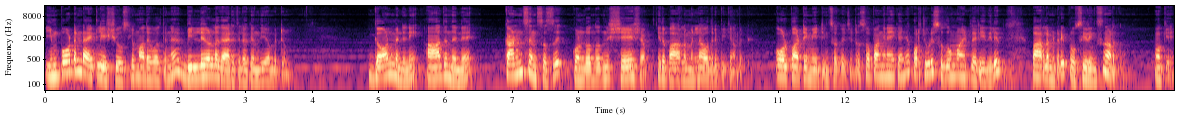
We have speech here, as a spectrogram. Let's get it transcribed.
ഇമ്പോർട്ടന്റ് ആയിട്ടുള്ള ഇഷ്യൂസിലും അതേപോലെ തന്നെ ബില്ലുകളുടെ കാര്യത്തിലൊക്കെ എന്ത് ചെയ്യാൻ പറ്റും? ഗവൺമെന്റിന് ആദ്യം തന്നെ കൺസെൻസസ് കൊണ്ടുവന്നതിന് ശേഷം ഇത് പാർലമെന്റിൽ അവതരിപ്പിക്കാൻ പറ്റും. ഓൾ പാർട്ടി മീറ്റിംഗ്സ് ഒക്കെ വെച്ചിട്ട്. സോ അപ്പോൾ അങ്ങനെ കഴിഞ്ഞാൽ കുറച്ചുകൂടി സുഗമമായിട്ടുള്ള രീതിയിൽ പാർലമെന്ററി പ്രൊസീഡിങ്സ് നടക്കും. ഓക്കെ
